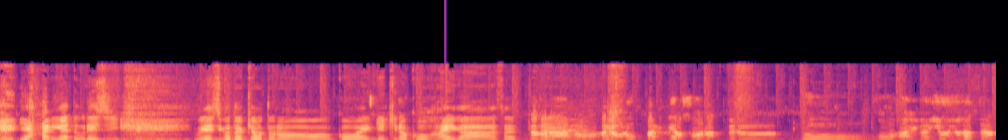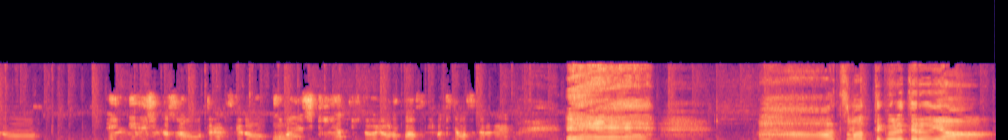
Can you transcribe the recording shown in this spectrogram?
いや、ありがとう、嬉しい。嬉しいこと、京都の、こう、演劇の後輩が、そうやってね。だからあの、まあ、ヨーロッパにねお世話になってる後輩がいよいよだってあの演劇人とそれは思ってないんですけどうん小林金也って人がヨーロッパハウスに今来てますからねええー。あー、集まってくれてるんや。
